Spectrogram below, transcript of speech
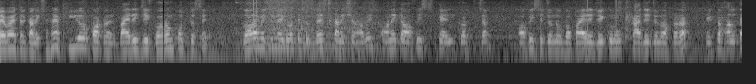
রেবায়তের কালেকশন হ্যাঁ পিওর কটনের বাইরে যে গরম পড়তেছে, গরমের জন্য এগুলো কিন্তু বেস্ট কালেকশন হবে। অনেকে অফিস ক্যারি করতে চান অফিসের জন্য বা বাইরে যে কোনো কাজের জন্য আপনারা একটু হালকা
